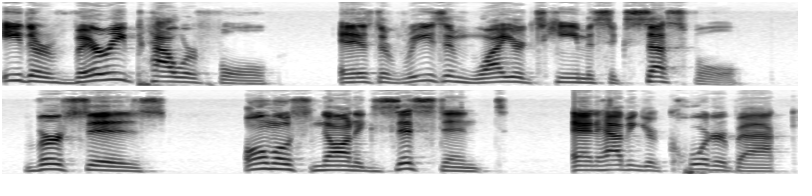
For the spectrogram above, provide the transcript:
either very powerful and is the reason why your team is successful versus almost non existent and having your quarterback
